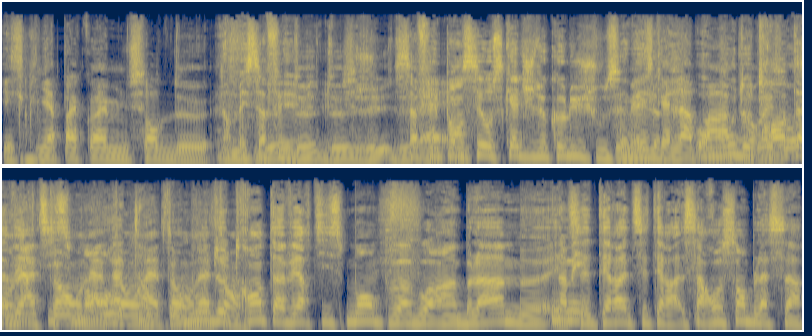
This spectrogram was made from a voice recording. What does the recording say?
est-ce qu'il n'y a pas quand même une sorte de... Non mais ça de- fait de- de- de- ça fait penser au sketch de Coluche, vous savez. est-ce le- qu'elle n'a au pas un bout de peu 30 raison On attend, on avertissements, attend, on attend, au bout de attend. 30 avertissements, on peut avoir un blâme, euh, Non, mais- etc., etc. Ça ressemble à ça.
